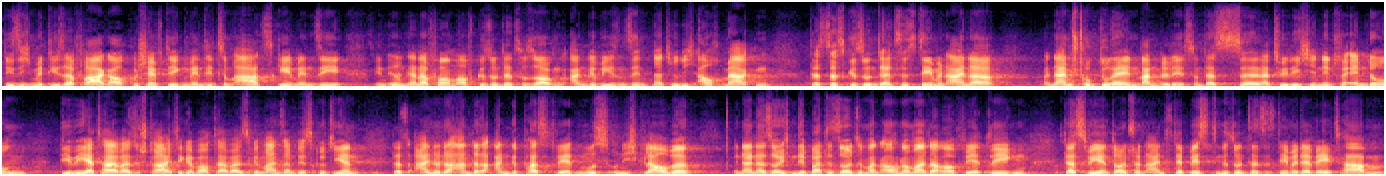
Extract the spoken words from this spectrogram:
die sich mit dieser Frage auch beschäftigen, wenn sie zum Arzt gehen, wenn sie in irgendeiner Form auf Gesundheitsversorgung angewiesen sind, natürlich auch merken, dass das Gesundheitssystem in einem strukturellen Wandel ist und dass äh, natürlich in den Veränderungen, die wir ja teilweise streitig, aber auch teilweise gemeinsam diskutieren, das eine oder andere angepasst werden muss. Ich glaube, in einer solchen Debatte sollte man auch noch einmal darauf Wert legen, dass wir in Deutschland eines der besten Gesundheitssysteme der Welt haben,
